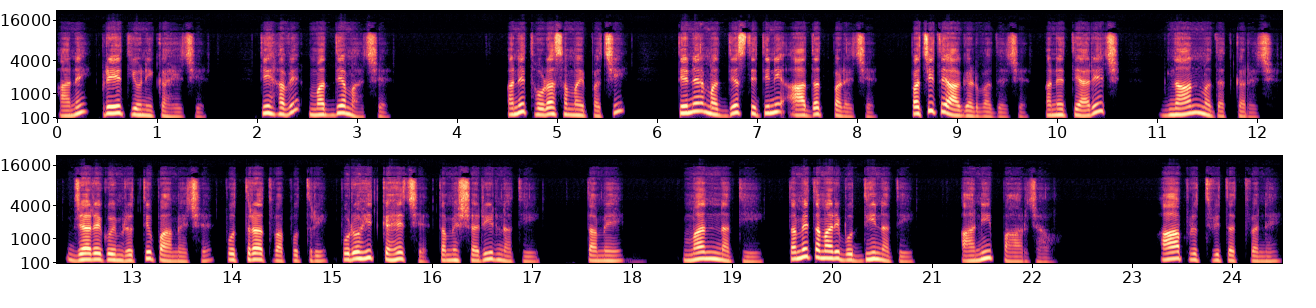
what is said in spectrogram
આને પ્રેત યોની કહે છે. તે હવે મધ્યમાં છે. અને થોડા સમય પછી તેને મધ્ય સ્થિતિની આદત પડે છે. પછી તે આગળ વધે છે અને ત્યારે જ જ્ઞાન મદદ કરે છે. જ્યારે કોઈ મૃત્યુ પામે છે, પુત્ર અથવા પુત્રી, પુરોહિત કહે છે, તમે શરીર નથી, તમે મન નથી, તમે તમારી બુદ્ધિ નથી, આની પાર જાઓ. આ પૃથ્વી તત્વને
